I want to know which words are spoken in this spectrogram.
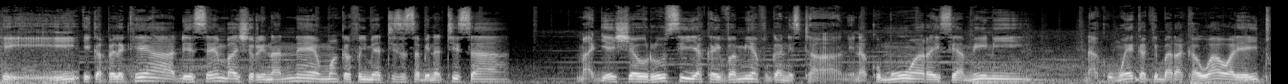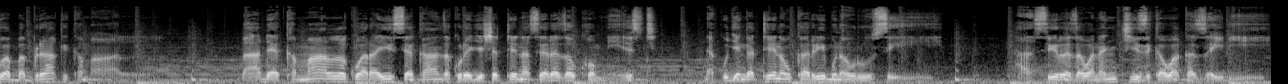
Hii ikapelekea Desemba 24 mwaka 1979 majeshi ya Urusi yakaivamia Afghanistan na kumuua Rais Amini na kumweka kibaraka wao aliyeitwa Babrak Kamal. Baada ya Kamal kwa rais akaanza kurejesha tena sera za ukomunisti na kujenga tena ukaribu na Urusi. Hasira za wananchi zikawaka zaidi.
